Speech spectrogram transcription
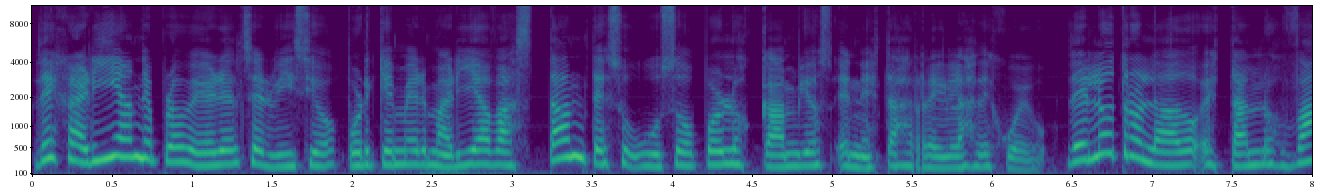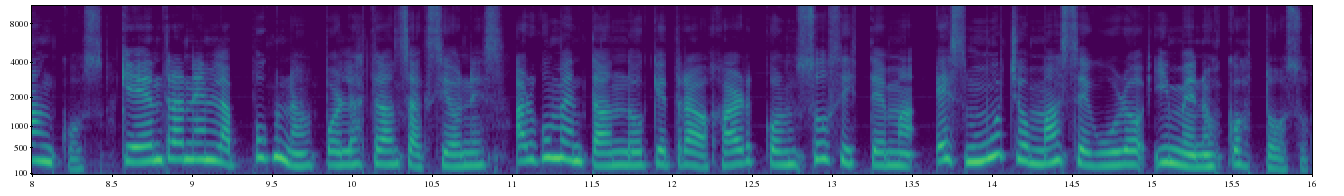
dejarían de proveer el servicio porque mermaría bastante su uso por los cambios en estas reglas de juego. Del otro lado están los bancos, que entran en la pugna por las transacciones, argumentando que trabajar con su sistema es mucho más seguro y menos costoso.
